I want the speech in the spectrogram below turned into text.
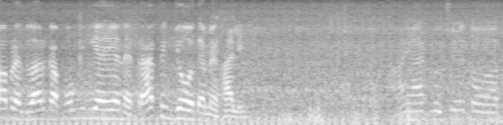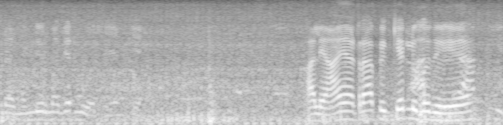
આપણે દ્વારકા પહોંચી ગયા છીએ અને ટ્રાફિક જોવો તમે ખાલી. અહીંયા આટલું છે તો આપણે મંદિરમાં કેટલું હશે એમ કે. ખાલી અહીંયા ટ્રાફિક કેટલું બધું છે?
